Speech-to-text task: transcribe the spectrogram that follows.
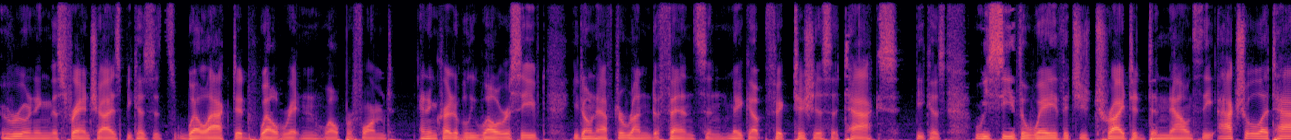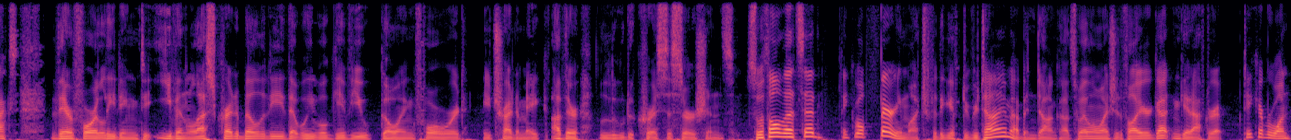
ruining this franchise because it's well acted, well written, well performed, and incredibly well received. You don't have to run defense and make up fictitious attacks because we see the way that you try to denounce the actual attacks, therefore leading to even less credibility that we will give you going forward. You try to make other ludicrous assertions. So with all that said, thank you all very much for the gift of your time. I've been Don Khan Swaylo. I want you to follow your gut and get after it. Take care, everyone.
